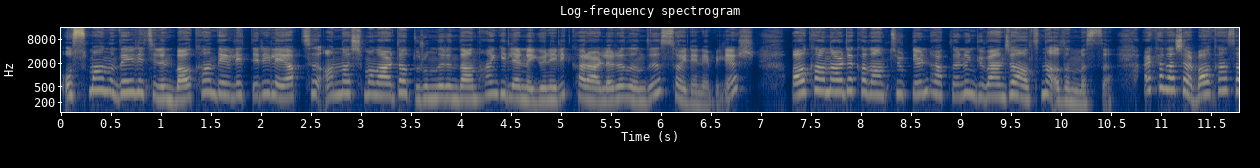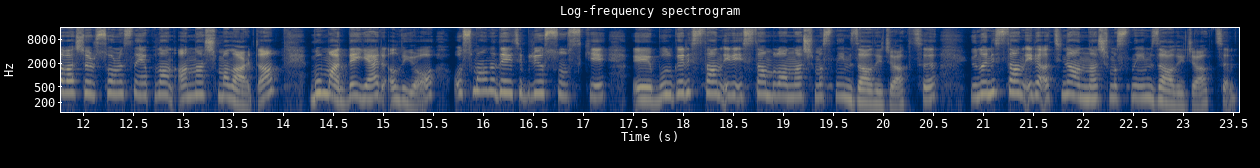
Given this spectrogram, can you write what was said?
Osmanlı Devleti'nin Balkan devletleriyle yaptığı anlaşmalarda durumlarından hangilerine yönelik kararlar alındığı söylenebilir. Balkanlarda kalan Türklerin haklarının güvence altına alınması. Arkadaşlar Balkan Savaşları sonrasında yapılan anlaşmalarda bu madde yer alıyor. Osmanlı Devleti biliyorsunuz ki e, Bulgaristan ile İstanbul Anlaşması'nı imzalayacaktı. Yunanistan ile Atina Anlaşması'nı imzalayacaktı.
